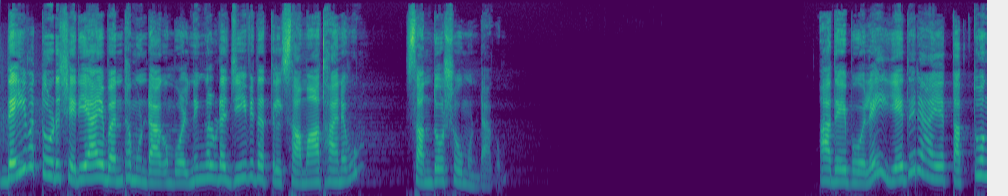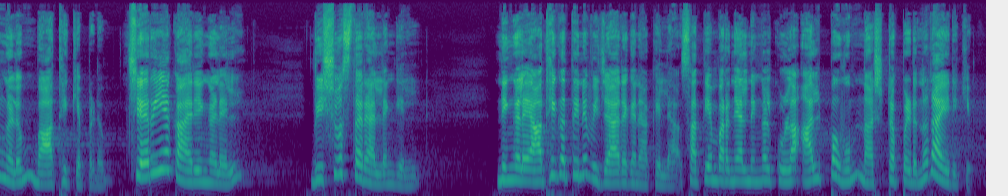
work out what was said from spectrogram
ദൈവത്തോട് ശരിയായ ബന്ധമുണ്ടാകുമ്പോൾ നിങ്ങളുടെ ജീവിതത്തിൽ സമാധാനവും സന്തോഷവും ഉണ്ടാകും. അതേപോലെ എതിരായ തത്വങ്ങളും ബാധിക്കപ്പെടും. ചെറിയ കാര്യങ്ങളിൽ വിശ്വസ്തരല്ലെങ്കിൽ നിങ്ങളെ അധികത്തിന് വിചാരകനാക്കില്ല. സത്യം പറഞ്ഞാൽ നിങ്ങൾക്കുള്ള അല്പവും നഷ്ടപ്പെടുന്നതായിരിക്കും.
